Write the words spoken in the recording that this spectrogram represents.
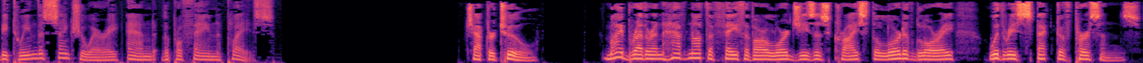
between the sanctuary and the profane place. Chapter 2 My brethren, have not the faith of our Lord Jesus Christ, the Lord of glory, with respect of persons.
